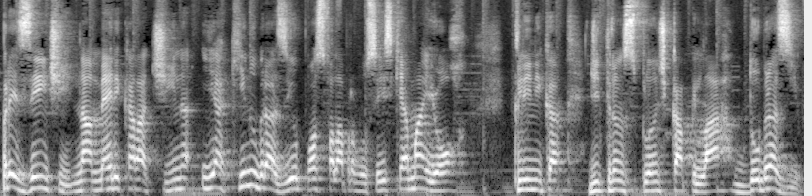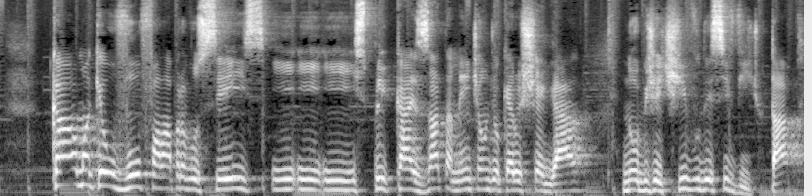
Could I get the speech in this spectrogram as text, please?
presente na América Latina e aqui no Brasil posso falar para vocês que é a maior clínica de transplante capilar do Brasil. Calma que eu vou falar para vocês e, e, e explicar exatamente onde eu quero chegar no objetivo desse vídeo, tá?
